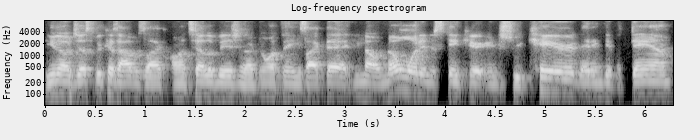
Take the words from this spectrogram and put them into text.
You know, just because I was like on television or doing things like that, you know, no one in the skincare industry cared. They didn't give a damn.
